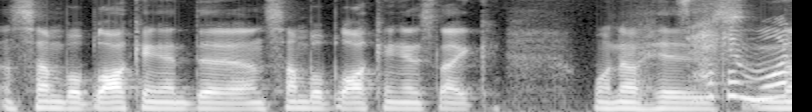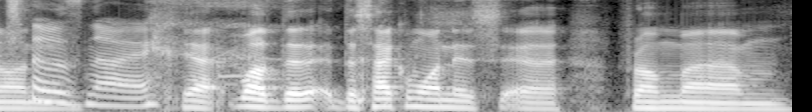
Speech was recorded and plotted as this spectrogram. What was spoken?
ensemble blocking, and the ensemble blocking is like one of his. See, I can watch non- those now. Yeah, well, the the second one is uh, from um,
